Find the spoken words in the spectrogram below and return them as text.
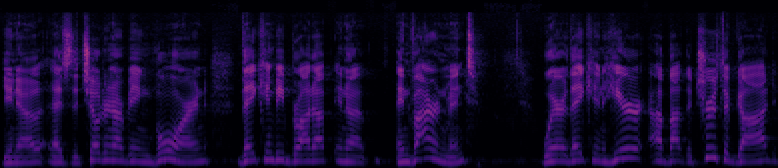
You know, as the children are being born, they can be brought up in an environment where they can hear about the truth of God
